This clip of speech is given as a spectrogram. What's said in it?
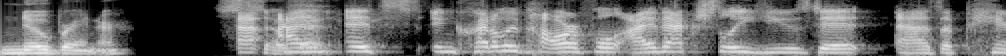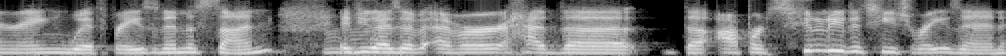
no brainer. So I, it's incredibly powerful. I've actually used it as a pairing with Raisin in the Sun. Mm-hmm. If you mm-hmm. guys have ever had the the opportunity to teach Raisin,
